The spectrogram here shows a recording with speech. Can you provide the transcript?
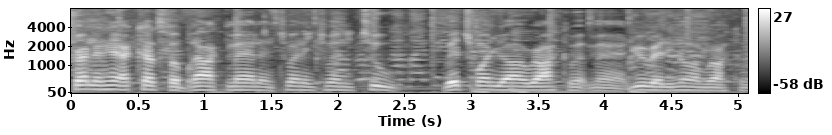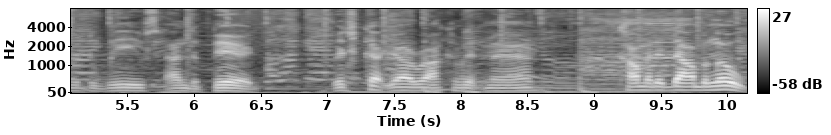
Trending haircuts for black men in 2022. Which one y'all rocking with, man? You already know I'm rocking with the waves and the beard. Which cut y'all rocking with, man? Comment it down below.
